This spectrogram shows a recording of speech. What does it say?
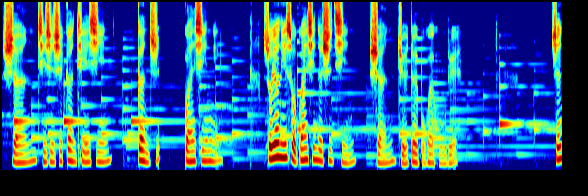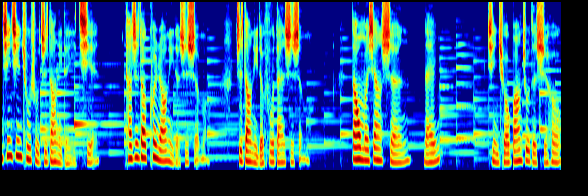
神其实是更贴心、更只关心你。所有你所关心的事情，神绝对不会忽略。神清清楚楚知道你的一切，他知道困扰你的是什么，知道你的负担是什么。当我们向神来。请求帮助的时候，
